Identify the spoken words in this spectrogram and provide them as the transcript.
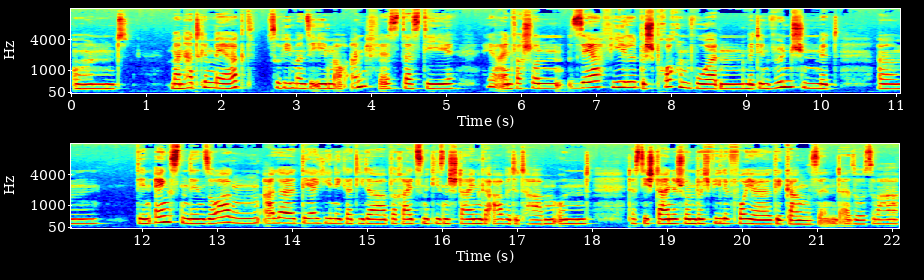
Und man hat gemerkt, so wie man sie eben auch anfasst, dass die ja einfach schon sehr viel besprochen wurden mit den Wünschen, mit ähm, den Ängsten, den Sorgen aller derjenigen, die da bereits mit diesen Steinen gearbeitet haben und dass die Steine schon durch viele Feuer gegangen sind. Also es war,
